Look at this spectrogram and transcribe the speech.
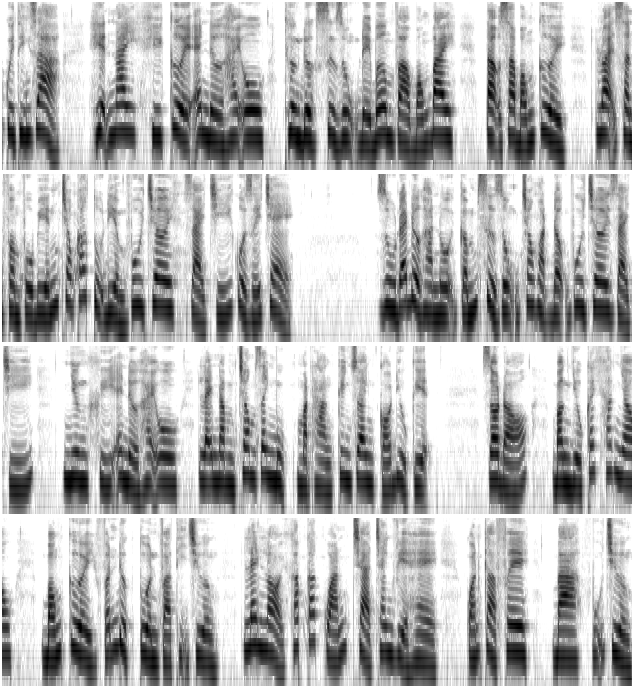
Thưa quý thính giả, hiện nay khí cười N2O thường được sử dụng để bơm vào bóng bay, tạo ra bóng cười, loại sản phẩm phổ biến trong các tụ điểm vui chơi, giải trí của giới trẻ. Dù đã được Hà Nội cấm sử dụng trong hoạt động vui chơi giải trí, nhưng khí N2O lại nằm trong danh mục mặt hàng kinh doanh có điều kiện. Do đó, bằng nhiều cách khác nhau, bóng cười vẫn được tuồn vào thị trường, len lỏi khắp các quán trà chanh vỉa hè, quán cà phê, bar, vũ trường.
